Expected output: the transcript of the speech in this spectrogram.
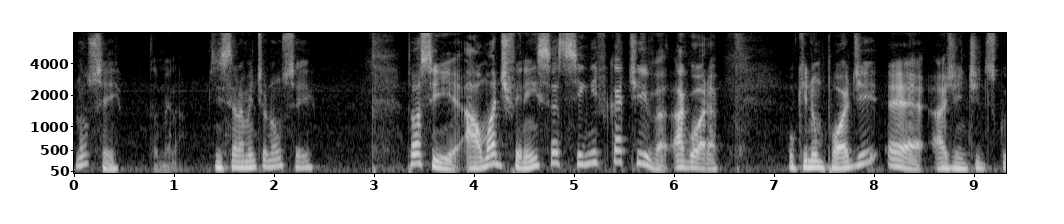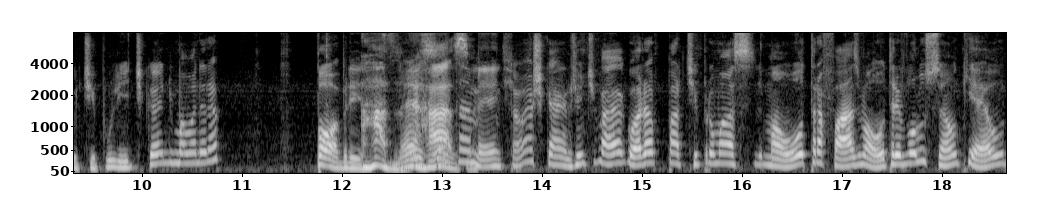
Não sei. Também não. Sinceramente, eu não sei. Então, assim, há uma diferença significativa. Agora, o que não pode é a gente discutir política de uma maneira pobre. Rasa. Né? Rasa. Exatamente. Então, eu acho que a gente vai agora partir para uma, uma outra fase, uma outra evolução, que é o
